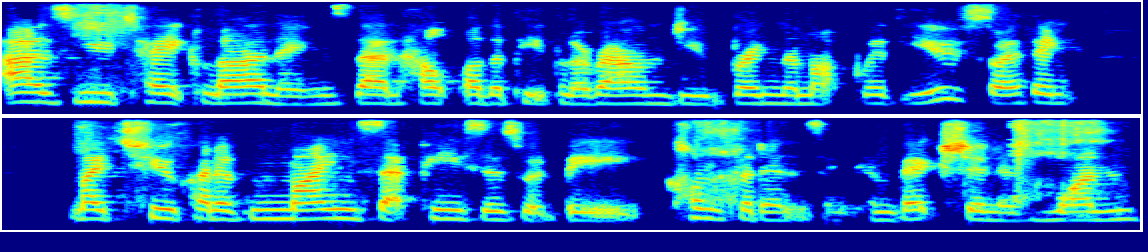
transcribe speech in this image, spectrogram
as you take learnings then help other people around you bring them up with you so I think my two kind of mindset pieces would be confidence and conviction is one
